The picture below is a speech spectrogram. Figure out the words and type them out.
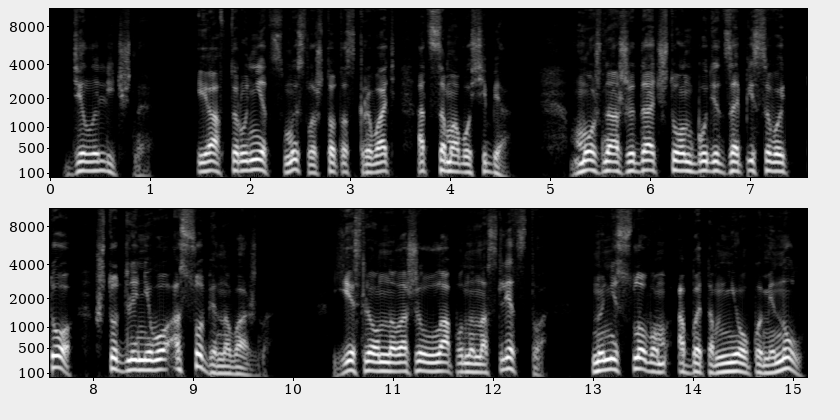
— дело личное, и автору нет смысла что-то скрывать от самого себя можно ожидать, что он будет записывать то, что для него особенно важно. Если он наложил лапу на наследство, но ни словом об этом не упомянул,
